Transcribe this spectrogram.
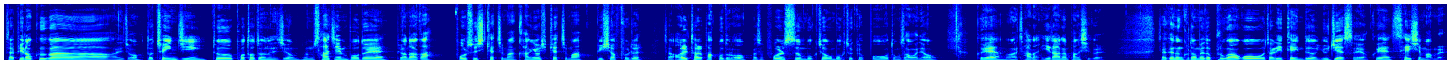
자, 비록 그가 아니죠. the change to photojournalism 사진 보도의 변화가 force 시켰지만 강요시켰지만 비셔프를 자, alter를 바꾸도록 그래서 force 목적 목적격보 동사원형 그의 어, 잘 일하는 방식을 자, 그는 그럼에도 불구하고 자, retained 유지했어요. 그의 세심함을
